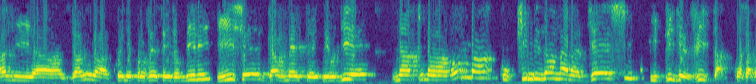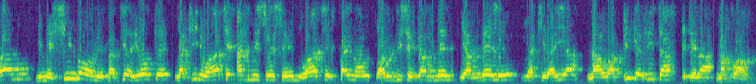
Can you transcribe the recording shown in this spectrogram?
hali ya dharura kwenye province hizo mbili iishe, government irudie na tunaomba kukimbizana na jeshi ipige vita, kwa sababu imeshindwa, wamepatia yote, lakini waache administration, waache finance, warudishe government ya mbele ya kiraia na wapige vita tena makwao.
